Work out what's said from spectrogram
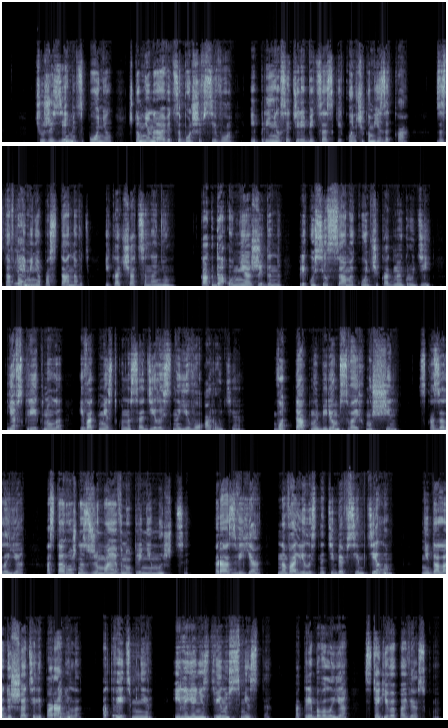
Чужеземец понял, что мне нравится больше всего, и принялся теребить соски кончиком языка, заставляя меня постановать и качаться на нем. Когда он неожиданно прикусил самый кончик одной груди, я вскрикнула и в отместку насадилась на его орудие. «Вот так мы берем своих мужчин», – сказала я, осторожно сжимая внутренние мышцы. «Разве я навалилась на тебя всем телом? Не дала дышать или поранила? Ответь мне, или я не сдвинусь с места», – потребовала я, стягивая повязку.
